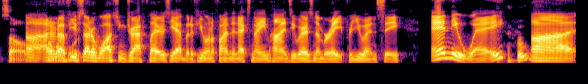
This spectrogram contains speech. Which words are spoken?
so uh, I don't know if you've started watching draft players yet, but if you want to find the next Nyheim Hines, he wears number eight for UNC. Anyway, uh,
